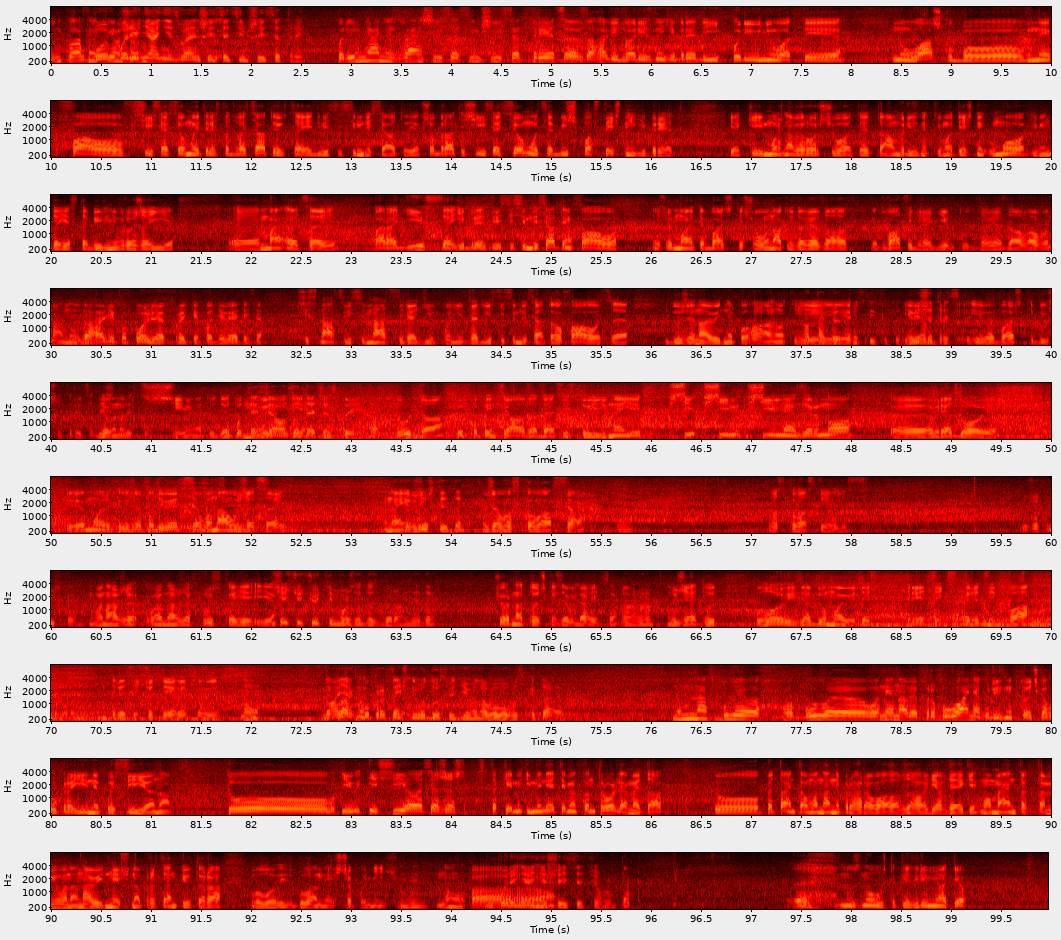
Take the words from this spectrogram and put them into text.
він класний По тим, що порівнянні з ВН 6763. в порівнянні з Вен 67-63 це взагалі два різні гібриди. Їх порівнювати ну, важко, бо в них ФАО в 67 і 320 в цей 270. Якщо брати 67, це більш пластичний гібрид, який можна вирощувати там в різних кліматичних умовах і він дає стабільні врожаї. Е, е, Цей Парадіс це гібрид з 270 ФАО. Ну, ви можете бачити, що вона тут зав'язала, 20 рядів тут зав'язала вона. Ну, взагалі по полю, як пройти, подивитися, 16-18 рядів по ній. Для 270-го ФАО це дуже навіть непогано. І, А так як тут скільки тут? і Більше ви, 30. І ви бачите більше 30. Більше воно 30. тут щільно. Тут, я Ну, Потенціал думаю, за 10 стоїть, так? Тут да, тут потенціал за 10 стоїть. В неї щіль- щільне зерно е, в рядові. І ви можете вже подивитися, вона вже цей. В неї Вже вже воскова вся. Воскова стиглість. Вже хрусткає. Вона вже, вона вже хрусткає і Ще чуть-чуть і можна до збирання, так? чорна точка з'являється. Ага. Уже тут вологість, я думаю, десь 30, 32, 34. Тобто, ну, Ну а як класно. по практичному досвіді вона вологу скидає? Ну, у нас були, були вони на випробуваннях в різних точках України посіяна, то і, і сіялася ж з такими іменитими контролями, так? То питань там вона не програвала взагалі, а в деяких моментах там і вона навіть нижче на процент півтора вологість була нижча по ній. Угу. Ну, а, Ну, порівняння з 67, так? ну знову ж таки, зрівнювати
